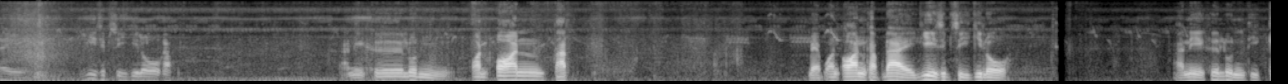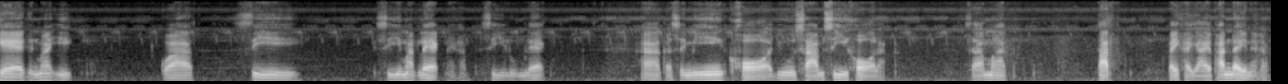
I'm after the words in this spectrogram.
ได้ 24 กิโลครับ อันนี้คือรุ่นอ่อนๆตัด แบบอ่อนๆครับได้ยี่สิบสี่กิโล อันนี้คือรุ่นที่แก่ขึ้นมาอีกกว่าสี่สี่มัดแรกนะครับสี่หลุมแรกอ่าก็จะมีขออยู่สามสี่ขอละสามารถตัดไปขยายพันธุ์ได้นะครับ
